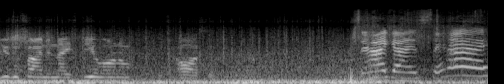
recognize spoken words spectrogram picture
If you can find a nice deal on them, awesome. Say hi, guys. Say hi.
